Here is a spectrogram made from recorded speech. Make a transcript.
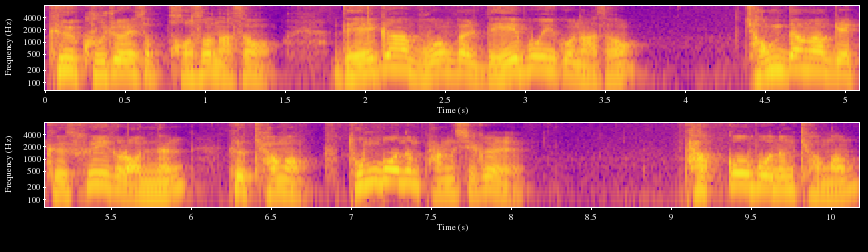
그 구조에서 벗어나서 내가 무언가를 내보이고 나서 정당하게 그 수익을 얻는 그 경험 돈 버는 방식을 바꿔보는 경험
